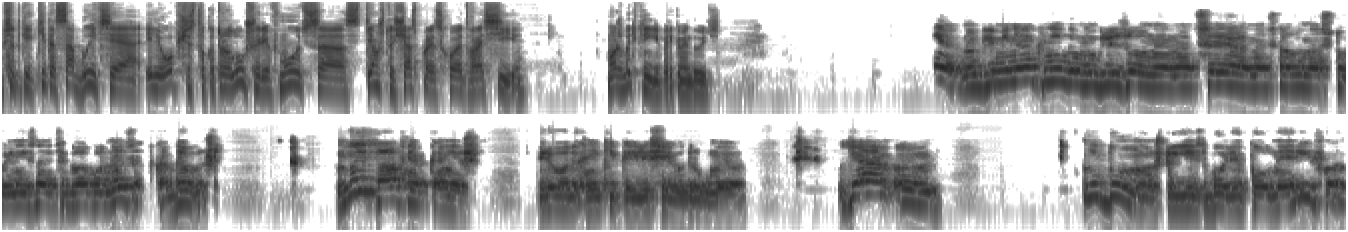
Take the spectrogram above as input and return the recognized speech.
все-таки какие-то события или общества, которые лучше рифмуются с тем, что сейчас происходит в России? Может быть, книги порекомендуете? Нет, но для меня книга «Мобилизованная нация», она стала настольной, знаете, два года назад, когда вышла. Ну и Хафнер, конечно, в переводах Никиты Елисеева, друга моего. Я э, не думаю, что есть более полная рифма,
